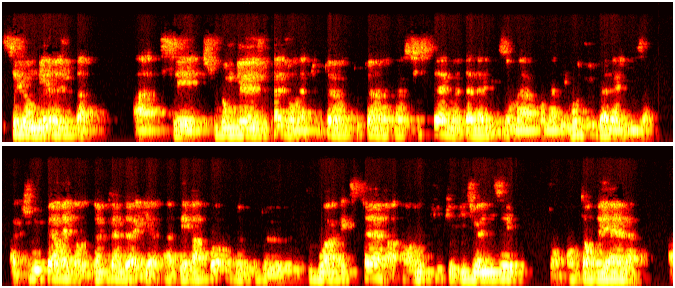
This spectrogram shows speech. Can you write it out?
c'est l'onglet résultats. Ah, c'est sous l'onglet résultats, on a tout un, tout un, système d'analyse, on a, on a des modules d'analyse euh, qui nous permettent d'un clin d'œil à des rapports de, de, pouvoir extraire en un clic et visualiser en temps réel, euh,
